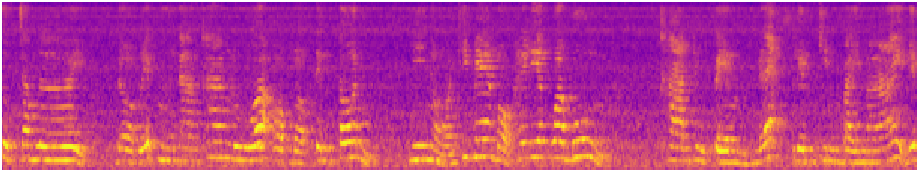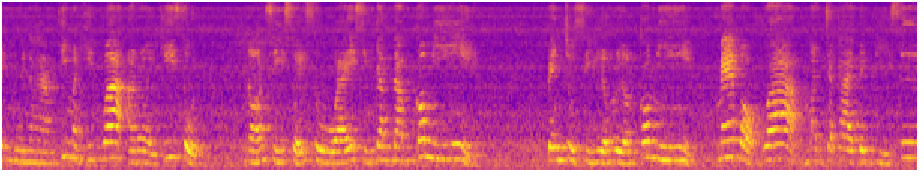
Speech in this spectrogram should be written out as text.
สุขจังเลย ดอกเล็บมือนางข้างรั้วออกดอกเต็มต้น มีหนอนที่แม่บอกให้เรียกว่าบุ้ง คานอยู่เต็ม และเล็มกินใบไม้ เล็บมือนางที่มันคิดว่าอร่อยที่สุด หนอนสีสวยๆ สีดำๆก็มี เป็นจุดสีเหลืองๆก็มี แม่บอกว่ามันจะกลายเป็นผีเสื้อ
